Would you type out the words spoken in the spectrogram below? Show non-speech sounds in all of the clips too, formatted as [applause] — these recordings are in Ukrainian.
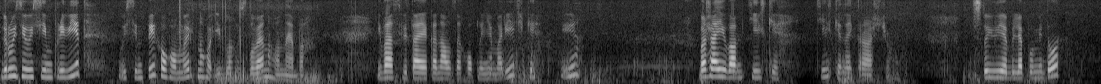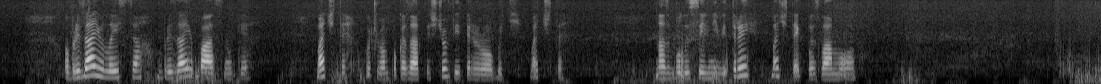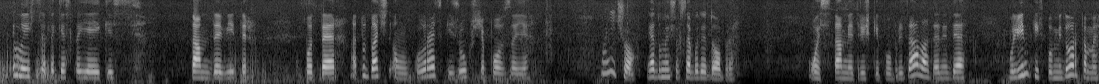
Друзі, усім привіт! Усім тихого, мирного і благословеного неба. І вас вітає канал Захоплення Марічки. І бажаю вам тільки, тільки найкращого. Стою я біля помідор, обрізаю листя, обрізаю пасинки. Бачите, хочу вам показати, що вітер робить. Бачите? У нас були сильні вітри, бачите, як позламував. Листя таке стає якесь там, де вітер потер. А тут, бачите, о, колорадський жук ще повзає. Ну нічого, я думаю, що все буде добре. Ось там я трішки пообрізала, де не де гулінки з помідорками.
